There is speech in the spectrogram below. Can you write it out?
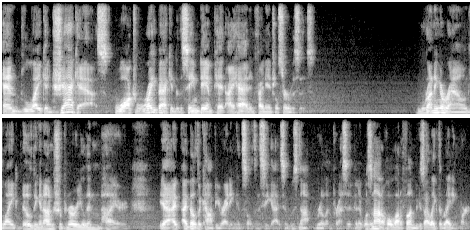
and like a jackass walked right back into the same damn pit I had in financial services. Running around like building an entrepreneurial empire. Yeah, I, I, built a copywriting consultancy, guys. It was not real impressive. And it was not a whole lot of fun because I like the writing part.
